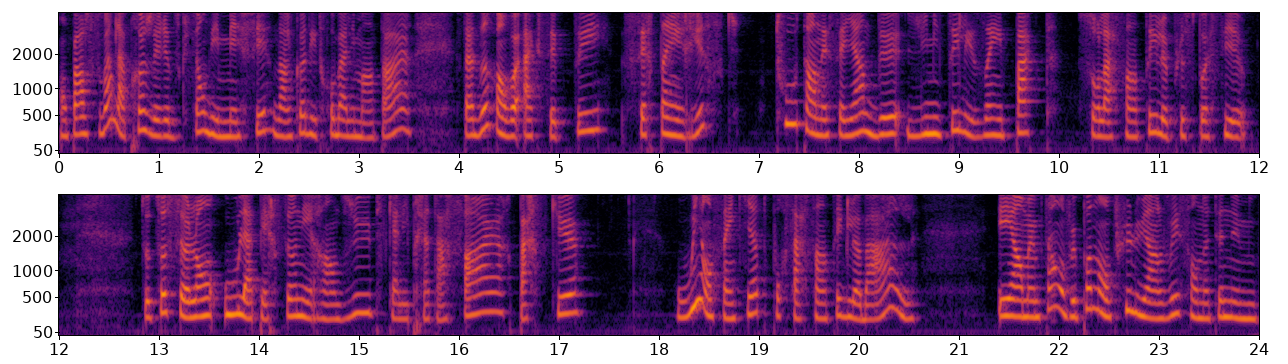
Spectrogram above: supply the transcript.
on parle souvent de l'approche de réduction des méfaits dans le cas des troubles alimentaires, c'est-à-dire qu'on va accepter certains risques tout en essayant de limiter les impacts sur la santé le plus possible. Tout ça selon où la personne est rendue, puis ce qu'elle est prête à faire, parce que oui, on s'inquiète pour sa santé globale, et en même temps, on ne veut pas non plus lui enlever son autonomie.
